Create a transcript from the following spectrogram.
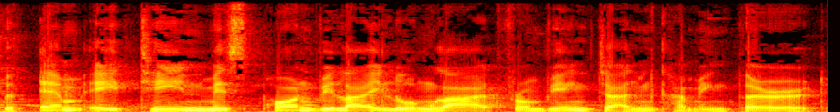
with M18 Miss Pornvilai Luanglat from Vientiane coming third.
